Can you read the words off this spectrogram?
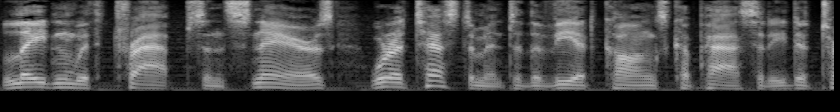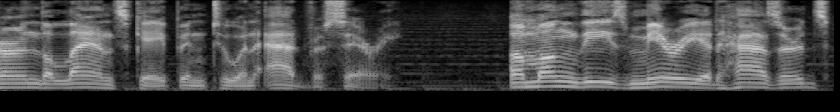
laden with traps and snares, were a testament to the Viet Cong's capacity to turn the landscape into an adversary. Among these myriad hazards,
